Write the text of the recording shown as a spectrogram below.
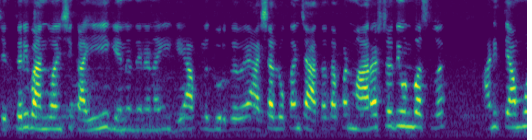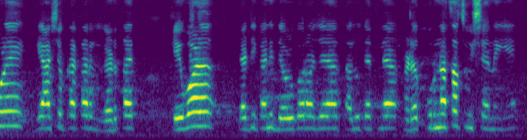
शेतकरी बांधवांशी काहीही घेणं देणं नाही हे आपलं दुर्दैव आहे. अशा लोकांच्या हातात आपण महाराष्ट्र देऊन बसलोय आणि त्यामुळे हे असे प्रकार घडत आहेत केवळ त्या ठिकाणी देऊळगाव या तालुक्यातल्या खडकपूर्णाचाच विषय नाही आहे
